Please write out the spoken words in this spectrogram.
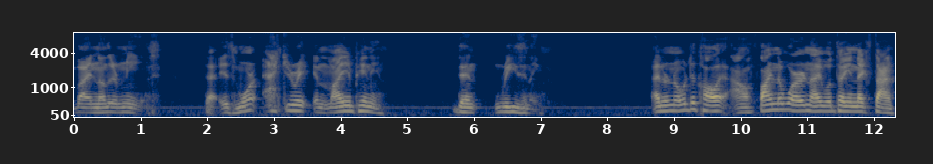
by another means that is more accurate, in my opinion, than reasoning. I don't know what to call it. I'll find the word and I will tell you next time.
